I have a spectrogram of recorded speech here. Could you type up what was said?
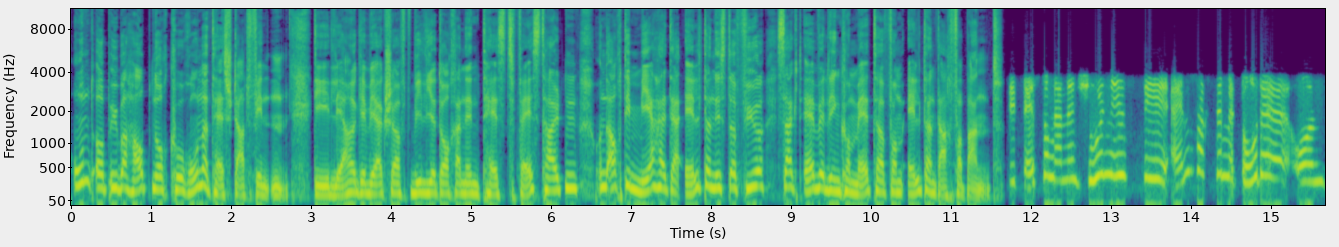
und ob überhaupt noch Corona-Tests stattfinden. Die Lehrergewerkschaft will jedoch an den Tests festhalten und auch auch die Mehrheit der Eltern ist dafür, sagt Evelyn Kometa vom Elterndachverband. Die Testung an den Schulen ist die einfachste Methode und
